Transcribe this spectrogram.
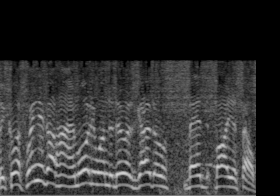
Because when you got home, all you wanted to do was go to bed by yourself.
